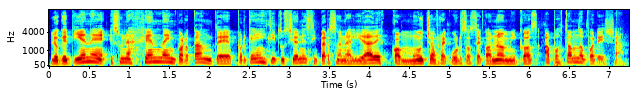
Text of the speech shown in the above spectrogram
Lo que tiene es una agenda importante porque hay instituciones y personalidades con muchos recursos económicos apostando por ella.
